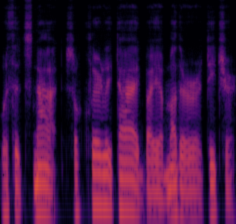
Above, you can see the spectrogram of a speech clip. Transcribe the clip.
with its knot so clearly tied by a mother or a teacher,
